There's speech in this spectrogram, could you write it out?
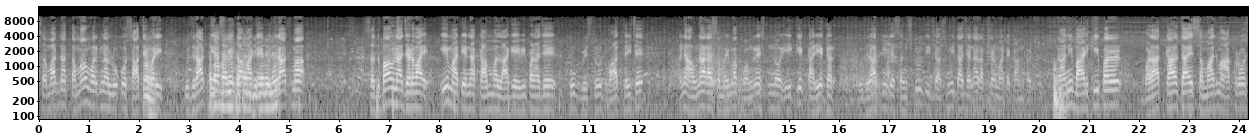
સમાજના તમામ વર્ગના લોકો સાથે મળી ગુજરાતની અસ્મિતા માટે ગુજરાતમાં સદભાવના જળવાય એ માટેના કામમાં લાગે એવી પણ આજે ખૂબ વિસ્તૃત વાત થઈ છે. અને આવનારા સમયમાં કોંગ્રેસનો એક એક કાર્યકર ગુજરાતની જે સંસ્કૃતિ છે, અસ્મિતા છે, એના રક્ષણ માટે કામ કરશે. નાની બાળકી પર બળાત્કાર થાય, સમાજમાં આક્રોશ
